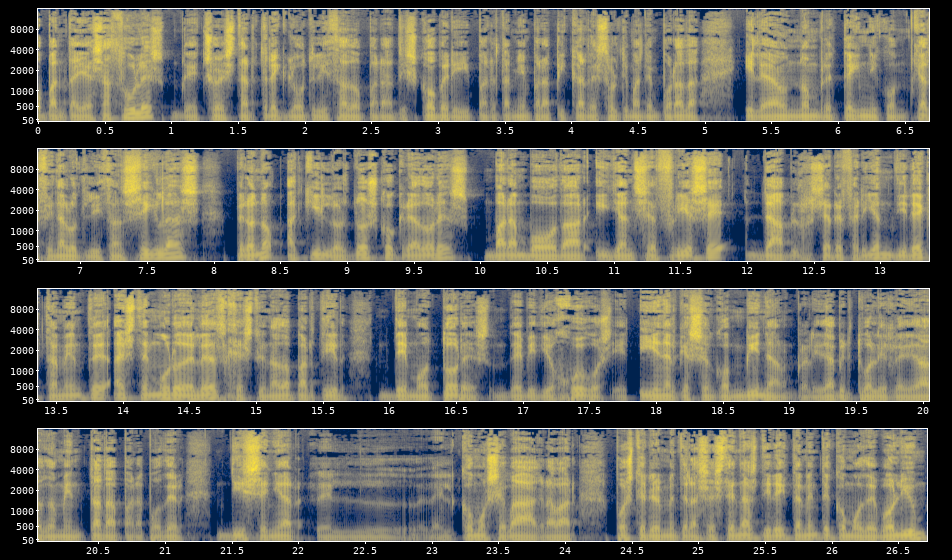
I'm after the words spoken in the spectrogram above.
o pantallas azules. De hecho, Star Trek lo ha utilizado para Discovery y para, también para picar de esta última temporada y le da un nombre técnico que al final utilizan siglas. Pero no, aquí los dos co-creadores, Baran Boodar y Jan Friese, se referían directamente a este muro de LED gestionado a partir de motores de videojuegos y, en el que se combinan realidad virtual y realidad aumentada para poder diseñar el cómo se va a grabar posteriormente las escenas directamente como de Volume,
